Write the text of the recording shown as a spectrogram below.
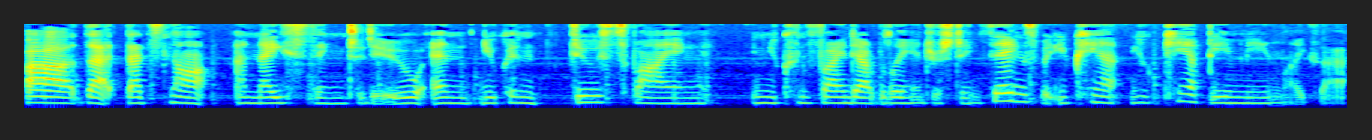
uh, that that's not a nice thing to do, and you can do spying and you can find out really interesting things, but you can't you can't be mean like that.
